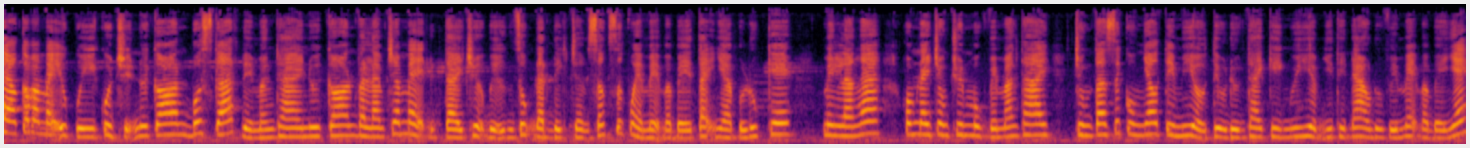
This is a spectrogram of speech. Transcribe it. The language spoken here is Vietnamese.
chào các bà mẹ yêu quý của chuyện nuôi con, postcard về mang thai, nuôi con và làm cha mẹ được tài trợ bởi ứng dụng đặt lịch chăm sóc sức khỏe mẹ và bé tại nhà Bluecare. Mình là Nga, hôm nay trong chuyên mục về mang thai, chúng ta sẽ cùng nhau tìm hiểu tiểu đường thai kỳ nguy hiểm như thế nào đối với mẹ và bé nhé.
